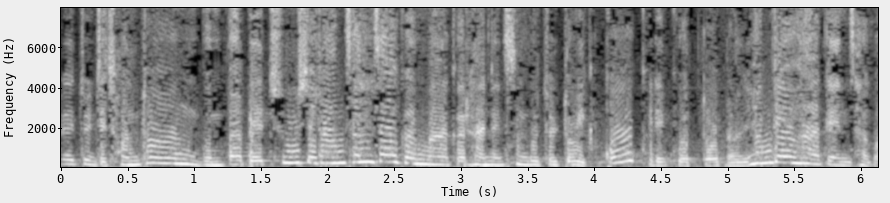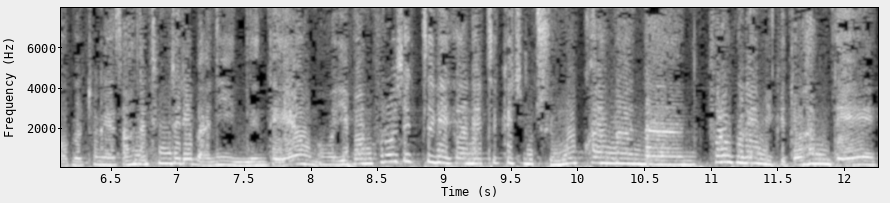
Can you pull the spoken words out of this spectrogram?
아무래도 이제 전통 문법에 충실한 창작 음악을 하는 친구들도 있고 그리고 또 그런 현대화된 작업을 통해서 하는 팀들이 많이 있는데요. 뭐 이번 프로젝트 기간에 특히 좀 주목할 만한 프로그램이기도 한데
